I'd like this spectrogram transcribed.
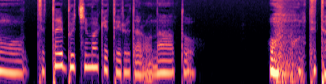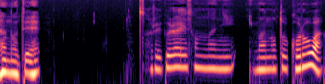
もう絶対ぶちまけてるだろうなと思ってたので。それぐらいそんなに今のところは、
